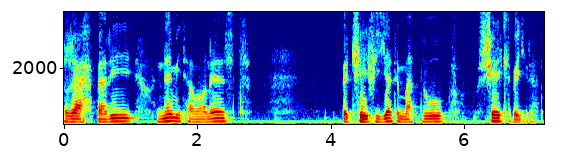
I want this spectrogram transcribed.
رهبری نمی‌توانست به کیفیت مطلوب شکل بگیرد.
